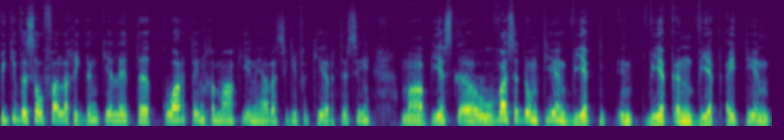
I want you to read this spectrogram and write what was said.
bietjie wisselvallig. Ek dink jy het 'n kwartyn gemaak een jaar as ek verkeerd is nie, maar beeste, hoe was dit om teen week en week in week uit teen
